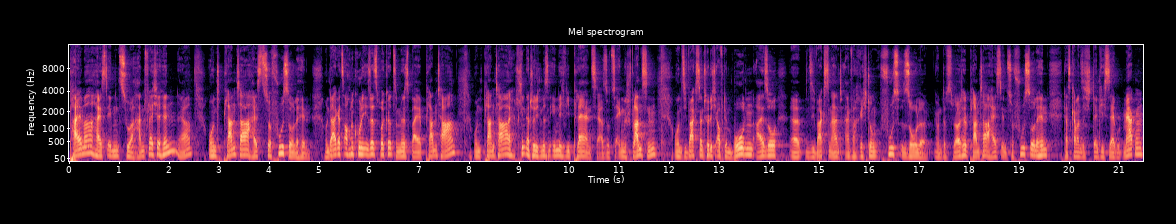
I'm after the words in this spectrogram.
Palma heißt eben zur Handfläche hin, ja, und Plantar heißt zur Fußsohle hin. Und da gibt es auch eine coole Eselsbrücke, zumindest bei Plantar. Und Plantar klingt natürlich ein bisschen ähnlich wie Plants, ja, also zu Englisch Pflanzen. Und sie wachsen natürlich auf dem Boden, also äh, sie wachsen halt einfach Richtung Fußsohle. Und das bedeutet, Plantar heißt eben zur Fußsohle hin. Das kann man sich, denke ich, sehr gut merken.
